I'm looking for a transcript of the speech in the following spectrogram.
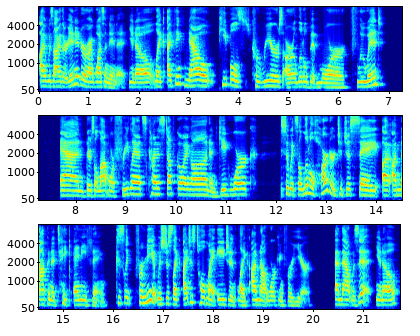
I was either in it or I wasn't in it, you know? Like I think now people's careers are a little bit more fluid and there's a lot more freelance kind of stuff going on and gig work. So it's a little harder to just say, I- am not going to take anything. Because, like, for me, it was just like, I just told my agent, like, I'm not working for a year. And that was it, you know?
